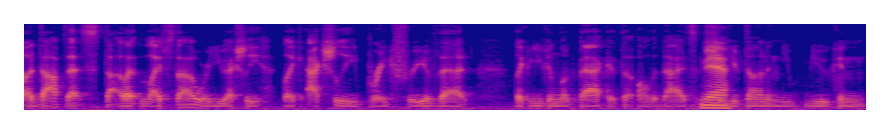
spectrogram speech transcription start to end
adopt that style, that lifestyle where you actually like actually break free of that. Like you can look back at the all the diets and Yeah. shit you've done, and you you can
